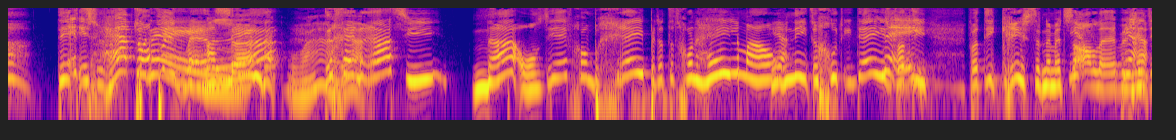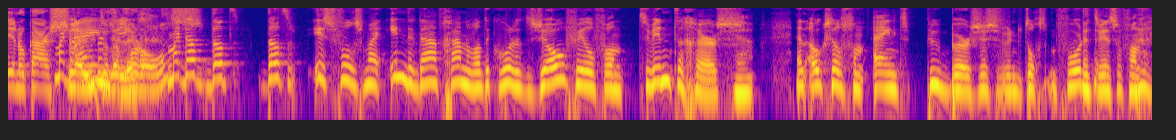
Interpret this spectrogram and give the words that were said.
dit is het topic, mensen. Alleen- Wauw, de generatie na ons, die heeft gewoon begrepen dat het gewoon helemaal Ja. niet een goed idee is. Nee. Wat, die, wat die christenen met z'n Ja. allen hebben Ja. zitten in elkaar Maar sleutelen voor ons. Maar dat, dat, dat is volgens mij inderdaad gaande. Want ik hoor het zoveel van twintigers. Ja. En ook zelfs van eindpubers. Dus toch voor de twintig van...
